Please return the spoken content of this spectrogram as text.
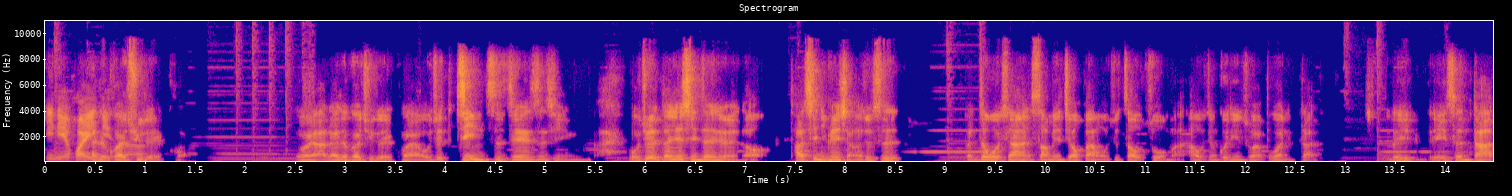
一年换一年，来得快去得也快。对啊，来得快去得也快啊。我觉得禁止这件事情，我觉得那些行政人员哦，他心里面想的就是。反正我现在上面交办，我就照做嘛。啊，我这样规定出来，不管你大雷雷声大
